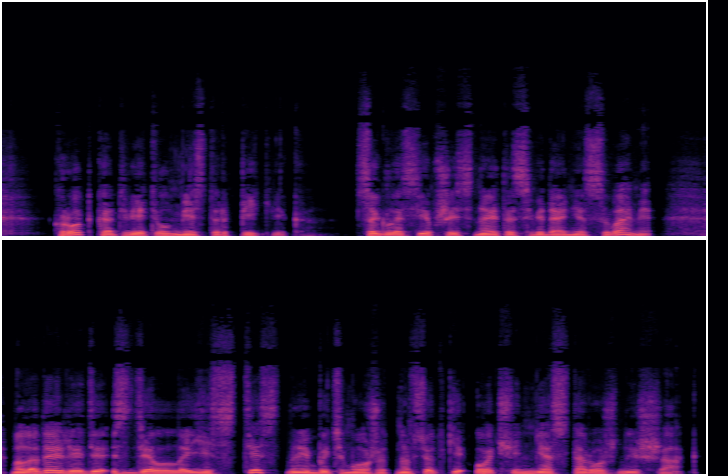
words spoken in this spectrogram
— кротко ответил мистер Пиквик. Согласившись на это свидание с вами, молодая леди сделала естественный, быть может, но все-таки очень неосторожный шаг.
